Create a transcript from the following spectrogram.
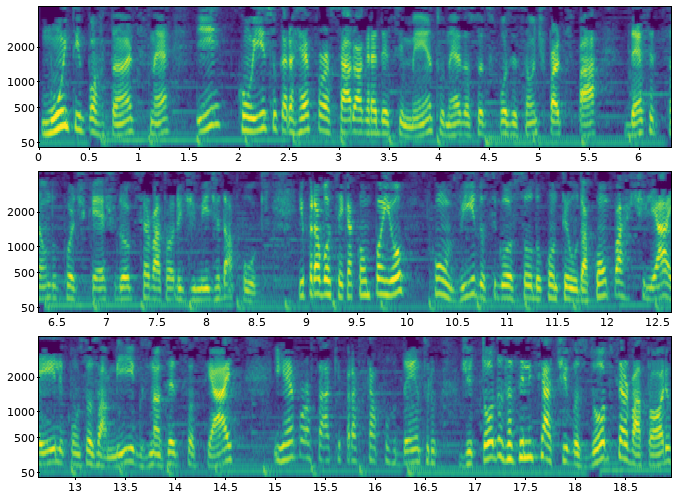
muito importantes, né? E com isso quero reforçar o agradecimento, né, da sua disposição de participar dessa edição do podcast do Observatório de Mídia da PUC. E para você que acompanhou, convido, se gostou do conteúdo, a compartilhar ele com seus amigos nas redes sociais e reforçar aqui para ficar por dentro de todas as iniciativas do Observatório,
